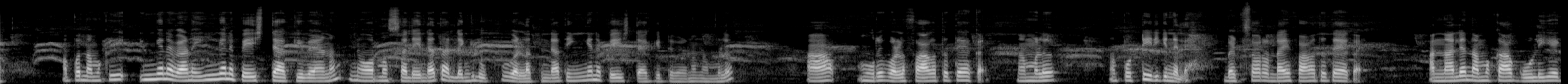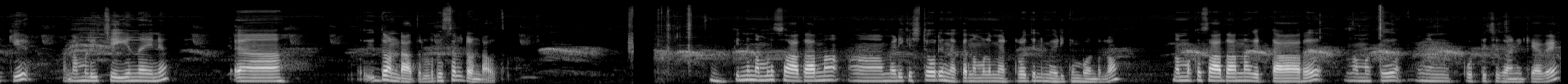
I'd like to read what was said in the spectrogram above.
അപ്പോൾ നമുക്ക് ഇങ്ങനെ വേണം ഇങ്ങനെ പേസ്റ്റാക്കി വേണം നോർമൽ സലേന്റെ അകത്ത് അല്ലെങ്കിൽ ഉപ്പ് വെള്ളത്തിന്റെ അകത്ത് ഇങ്ങനെ പേസ്റ്റാക്കിയിട്ട് വേണം നമ്മൾ ആ മുറിവുള്ള ഭാഗത്ത് തേക്കാൻ നമ്മൾ പൊട്ടിയിരിക്കുന്നില്ലേ? ബെഡ് സോർ ഉണ്ടായ ഭാഗത്ത് തേക്കാൻ എന്നാലേ നമുക്ക് ആ ഗുളികയ്ക്ക് നമ്മൾ ഈ ചെയ്യുന്നതിന് ഇതുണ്ടാകത്തുള്ളൂ റിസൾട്ട് ഉണ്ടാകത്തുള്ളൂ. പിന്നെ നമ്മൾ സാധാരണ മെഡിക്കൽ സ്റ്റോറിൽ നിന്നൊക്കെ നമ്മൾ മെട്രോജിൽ മേടിക്കുമ്പോൾ ഉണ്ടല്ലോ നമുക്ക് സാധാരണ കിട്ടാറ് നമുക്ക് പൊട്ടിച്ച് കാണിക്കാവേ.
